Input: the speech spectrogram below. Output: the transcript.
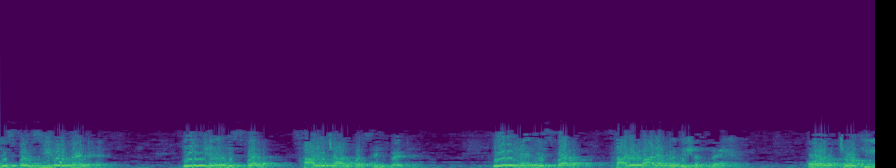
जिस पर ज़ीरो वैट है। एक है जिस पर साढ़े चार परसेंट वैट है। एक है जिस पर साढ़े बारह प्रतिशत वैट है। और चौथी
